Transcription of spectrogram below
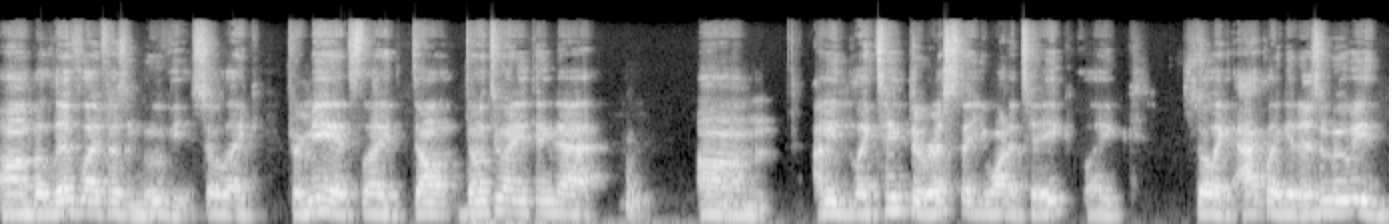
Um, but live life as a movie. So like for me, it's like don't don't do anything that um I mean like take the risk that you want to take. Like so like act like it is a movie.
